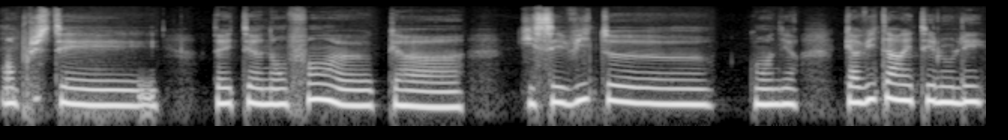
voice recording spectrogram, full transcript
en plus, tu as été un enfant euh, qui, a- qui s'est vite, euh, comment dire, qui a vite arrêté le lait.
